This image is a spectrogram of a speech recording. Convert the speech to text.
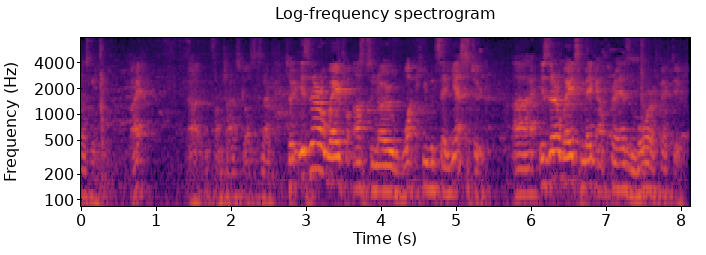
doesn't he? Right? Uh, sometimes God says no. So is there a way for us to know what he would say yes to? Uh, is there a way to make our prayers more effective?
